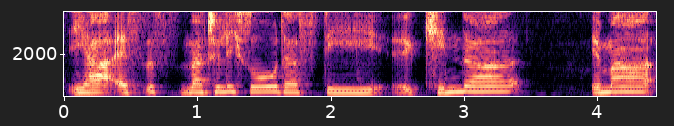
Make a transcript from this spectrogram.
Ja, es ist natürlich so, dass die Kinder immer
